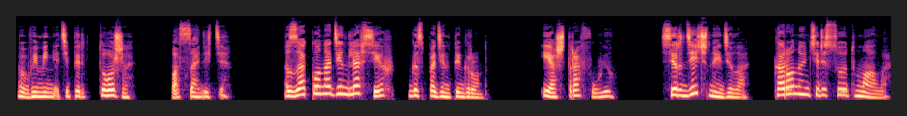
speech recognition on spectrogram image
Вы меня теперь тоже посадите. Закон один для всех, господин Пегрон. И оштрафую. Сердечные дела корону интересуют мало,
